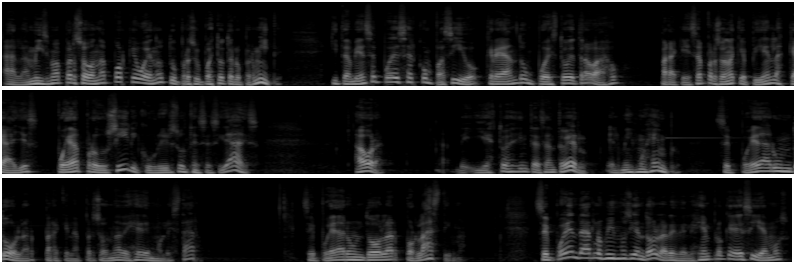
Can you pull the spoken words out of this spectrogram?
a la misma persona porque, bueno, tu presupuesto te lo permite. Y también se puede ser compasivo creando un puesto de trabajo para que esa persona que pide en las calles pueda producir y cubrir sus necesidades. Ahora, y esto es interesante verlo, el mismo ejemplo, se puede dar un dólar para que la persona deje de molestar. Se puede dar un dólar por lástima. Se pueden dar los mismos 100 dólares del ejemplo que decíamos,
